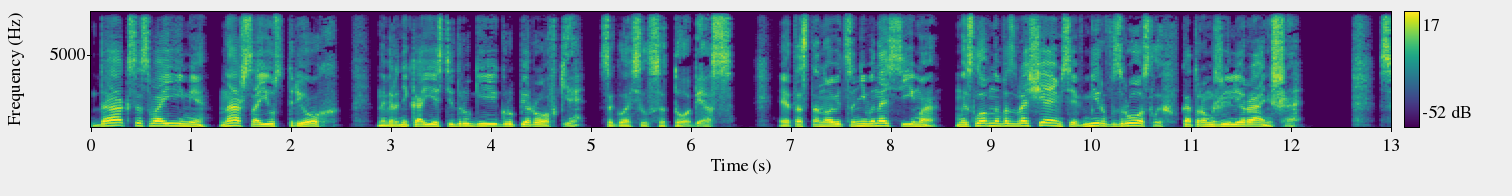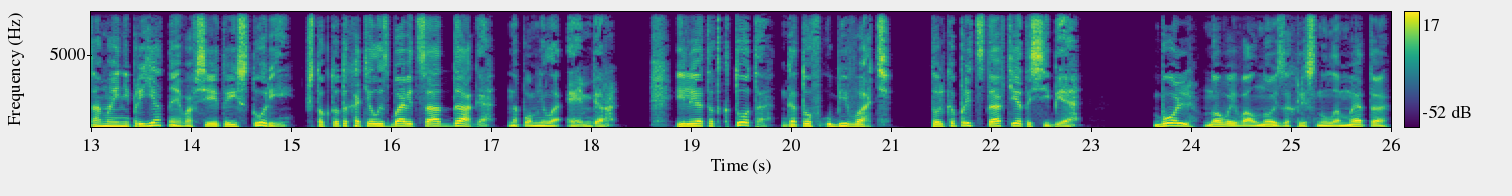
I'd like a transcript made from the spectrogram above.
Дак со своими. Наш союз трех. Наверняка есть и другие группировки», — согласился Тобиас. Это становится невыносимо. Мы словно возвращаемся в мир взрослых, в котором жили раньше. «Самое неприятное во всей этой истории, что кто-то хотел избавиться от Дага», — напомнила Эмбер. «Или этот кто-то готов убивать. Только представьте это себе». Боль новой волной захлестнула Мэтта.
